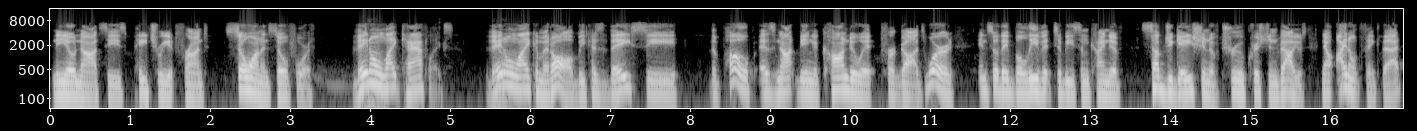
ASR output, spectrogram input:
neo Nazis, Patriot Front, so on and so forth, they don't like Catholics. They no. don't like him at all because they see the Pope as not being a conduit for God's word. And so they believe it to be some kind of subjugation of true Christian values. Now, I don't think that,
